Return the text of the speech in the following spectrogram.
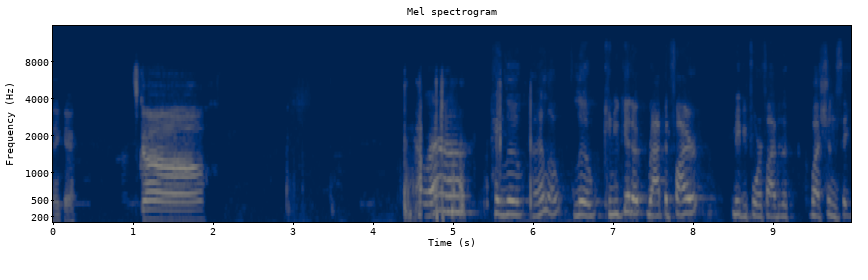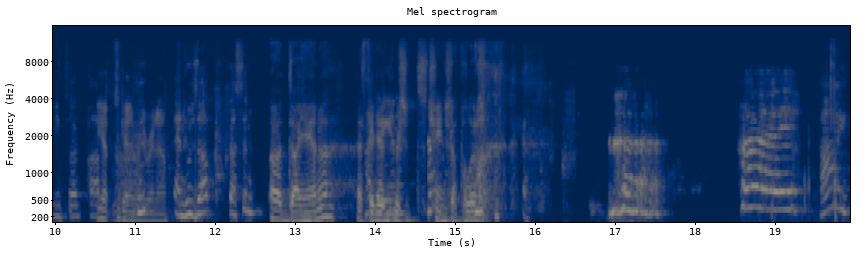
Take care. Let's go. Hello. Hey, Lou. Hello, Lou. Can you get a rapid fire? Maybe four or five of the questions that you thought popped. Yep, it's getting ready right now. And who's up, Dustin? Uh, Diana, I Hi, figured Diana. we should change it up a little. Hi. Hi.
